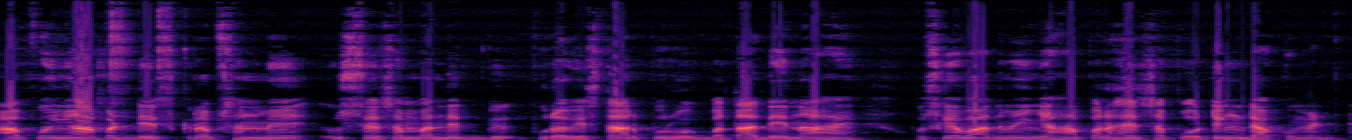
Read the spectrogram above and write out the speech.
आपको यहाँ पर डिस्क्रिप्शन में उससे संबंधित पूरा विस्तार पूर्वक बता देना है। उसके बाद में यहाँ पर है सपोर्टिंग डॉक्यूमेंट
